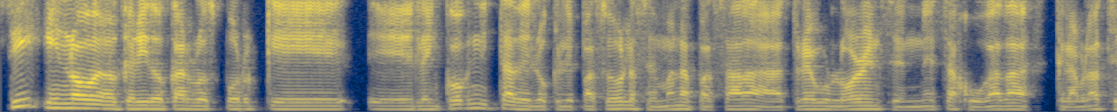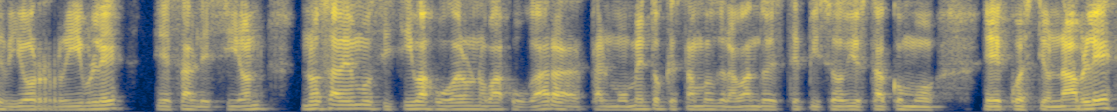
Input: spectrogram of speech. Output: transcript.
Sí y no, querido Carlos, porque eh, la incógnita de lo que le pasó la semana pasada a Trevor Lawrence en esa jugada que la verdad se vio horrible, esa lesión, no sabemos si sí va a jugar o no va a jugar, hasta el momento que estamos grabando este episodio está como eh, cuestionable,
